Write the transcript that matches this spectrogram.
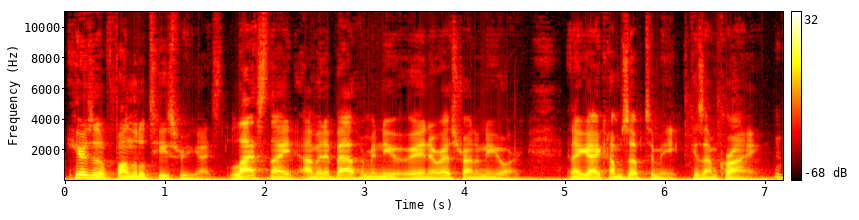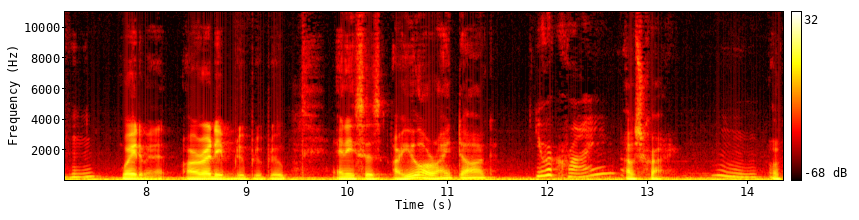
here's a fun little tease for you guys. Last night, I'm in a bathroom in, New, in a restaurant in New York, and a guy comes up to me because I'm crying. Mhm. Wait a minute, already bloop bloop bloop, and he says, "Are you all right, dog?" You were crying? I was crying. Hmm. Okay.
